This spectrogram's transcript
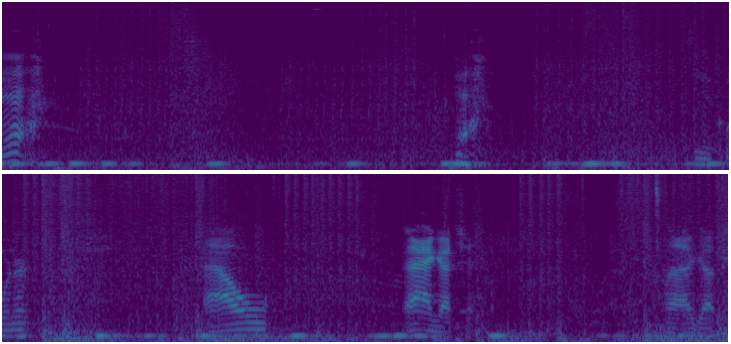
Yeah. Yeah. He's in the corner. Ow. Ah, I gotcha. Ah, I got me.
